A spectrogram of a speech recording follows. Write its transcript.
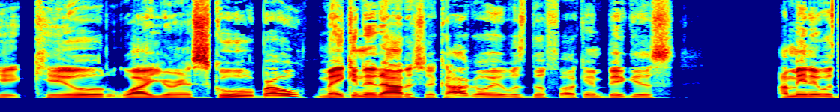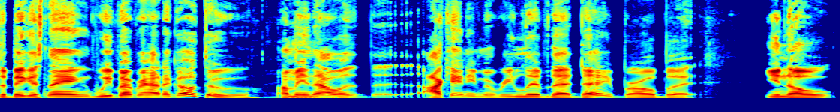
get killed while you're in school, bro, making it out of Chicago, it was the fucking biggest. I mean, it was the biggest thing we've ever had to go through. I mean, that was I can't even relive that day, bro. But you know,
